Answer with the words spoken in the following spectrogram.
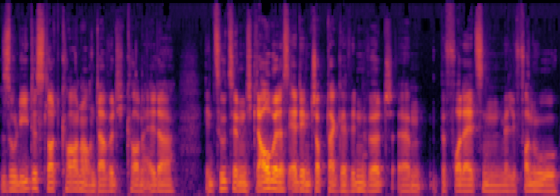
solide Slot Corner und da würde ich Corn Elder hinzuziehen. Und ich glaube, dass er den Job da gewinnen wird, ähm, bevor der jetzt ein Melifonu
